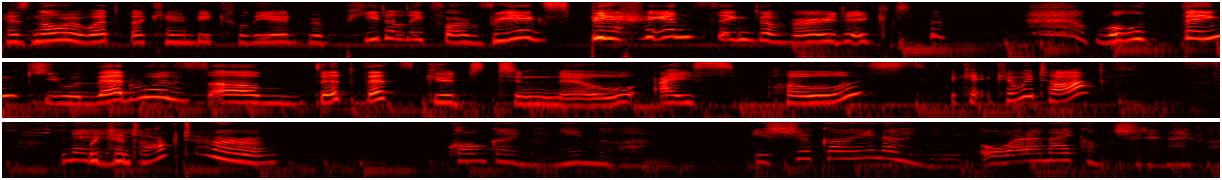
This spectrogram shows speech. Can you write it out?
Has no rewards but can be cleared repeatedly for re-experiencing the verdict. well, thank you. That was um that that's good to know, I suppose. Okay, can we talk? ね We え can talk to her. 今回の任務は1週間以内に終わらないかもしれないわ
